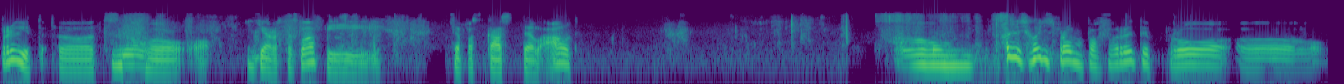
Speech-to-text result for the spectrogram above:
Привіт! Е, Це знову я Ростислав і це подкаст Tell Out. Ем, Отже, сьогодні спробуємо поговорити про е,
